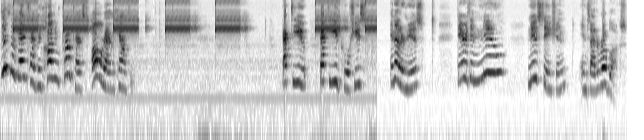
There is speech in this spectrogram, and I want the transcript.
This event has been causing protests all around the county. Back to you. Back to you, Cool Shoes. In other news, there is a new news station inside of Roblox.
